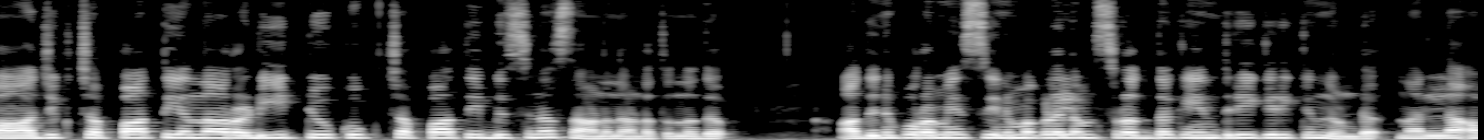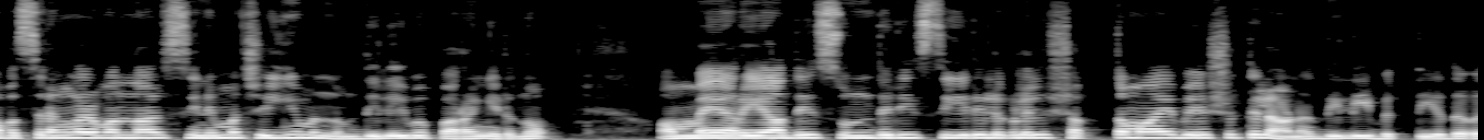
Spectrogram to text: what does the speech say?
മാജിക് ചപ്പാത്തി എന്ന റെഡി ടു കുക്ക് ചപ്പാത്തി ബിസിനസ്സാണ് നടത്തുന്നത്. അതിനു പുറമെ സിനിമകളിലും ശ്രദ്ധ കേന്ദ്രീകരിക്കുന്നുണ്ട്. നല്ല അവസരങ്ങൾ വന്നാൽ സിനിമ ചെയ്യുമെന്നും ദിലീപ് പറഞ്ഞിരുന്നു. അമ്മയറിയാതെ സുന്ദരി സീരിയലുകളിൽ ശക്തമായ വേഷത്തിലാണ് ദിലീപ് എത്തിയത്.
